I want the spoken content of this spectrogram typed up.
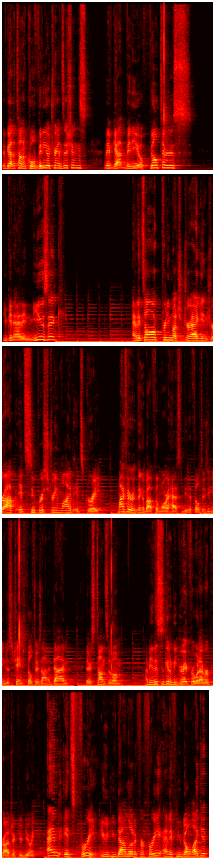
They've got a ton of cool video transitions, they've got video filters, you can add in music, and it's all pretty much drag and drop. It's super streamlined. It's great. My favorite thing about Filmora has to be the filters. You can just change filters on a dime. There's tons of them. I mean, this is gonna be great for whatever project you're doing. And it's free. You, you download it for free, and if you don't like it,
